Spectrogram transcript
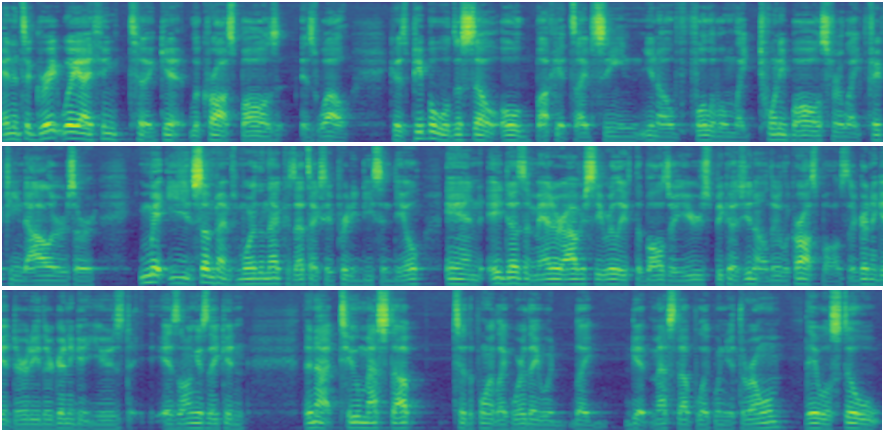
and it's a great way I think to get lacrosse balls as well because people will just sell old buckets I've seen, you know, full of them, like 20 balls for like $15 or sometimes more than that because that's actually a pretty decent deal. And it doesn't matter, obviously, really, if the balls are used because, you know, they're lacrosse balls. They're going to get dirty, they're going to get used as long as they can, they're not too messed up to the point like where they would like get messed up like when you throw them they will still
